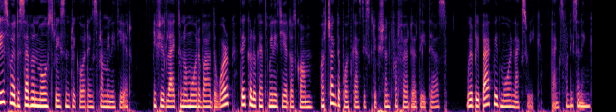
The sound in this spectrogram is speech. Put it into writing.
These were the seven most recent recordings from Minute Year. If you'd like to know more about the work, take a look at minuteyear.com or check the podcast description for further details. We'll be back with more next week. Thanks for listening.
